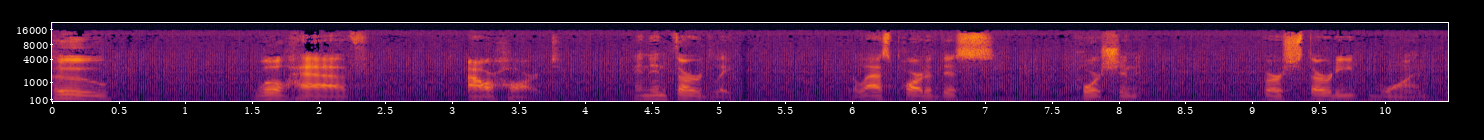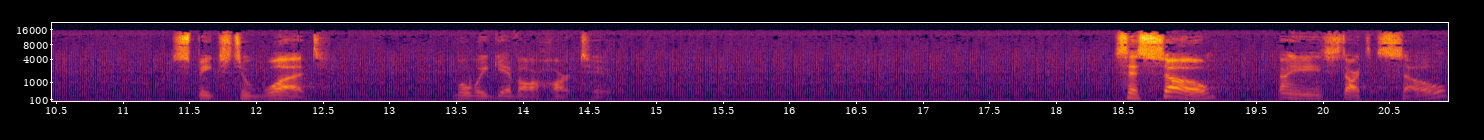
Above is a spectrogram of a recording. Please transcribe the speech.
Who will have our heart? And then, thirdly, the last part of this portion, verse 31, speaks to what will we give our heart to? It says, So, he starts, so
